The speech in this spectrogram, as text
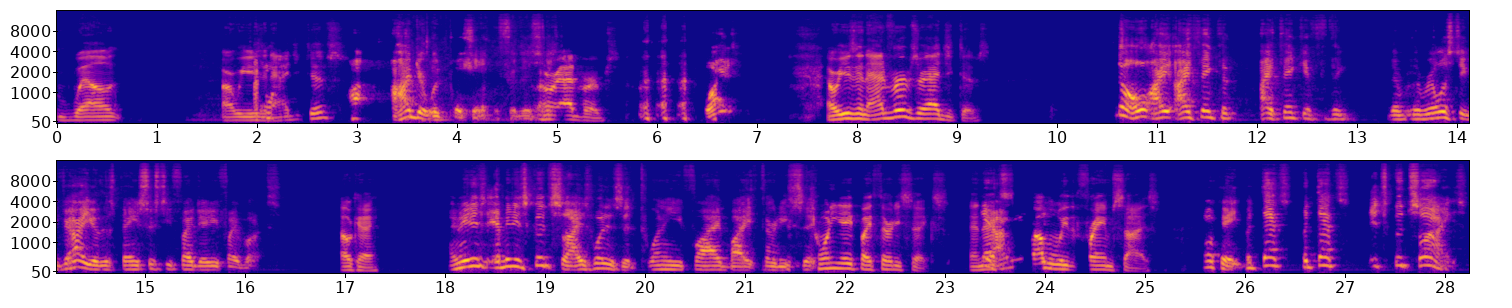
Well, are we using adjectives A hundred would push it for this. or adverbs? What? Are we using adverbs or adjectives? No, I, I think that I think if the, the the realistic value of this painting is 65 to 85 bucks. Okay. I mean, it's, I mean, it's good size. What is it? 25 by 36. 28 by 36. And Yeah, that's I mean- probably the frame size. Okay, but that's but that's it's good size.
